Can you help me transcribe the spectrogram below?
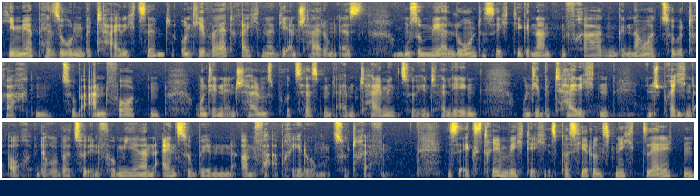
Je mehr Personen beteiligt sind und je weitreichender die Entscheidung ist, umso mehr lohnt es sich, die genannten Fragen genauer zu betrachten, zu beantworten und den Entscheidungsprozess mit einem Timing zu hinterlegen und die Beteiligten entsprechend auch darüber zu informieren, einzubinden, Verabredungen zu treffen. Das ist extrem wichtig. Es passiert uns nicht selten,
